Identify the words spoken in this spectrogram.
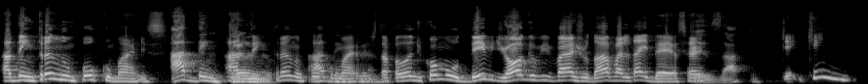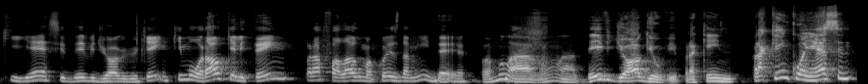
Adentrando um pouco mais. Adentrando. Adentrando um pouco Adentrando. mais. A gente tá falando de como o David Ogilvy vai ajudar a validar a ideia, certo? Exato. Quem, quem que é esse David Ogilvy? Quem, que moral que ele tem para falar alguma coisa da minha ideia? Vamos lá, vamos lá. David Ogilvy, para quem, pra quem conhece,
